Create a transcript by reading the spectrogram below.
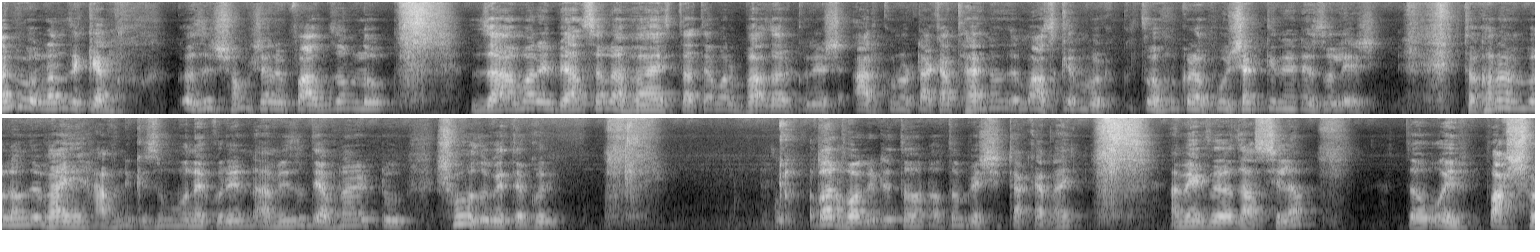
আমি বললাম যে কেন? সংসারে পাঁচজন লোক যা আমার এই বেহাচালা হয়, তাতে আমার বাজার করে আর কোনো টাকা থাকে না যে মাছ কিনবো তখন করে পোশাক কিনে এনে চলে আসি। তখন আমি বললাম যে, ভাই, আপনি কিছু মনে করেন না, আমি যদি আপনার একটু সহযোগিতা করি। আমার পকেটে তখন অত বেশি টাকা নাই। আমি এক জায়গায় যাচ্ছিলাম, তো ওই পাঁচশো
